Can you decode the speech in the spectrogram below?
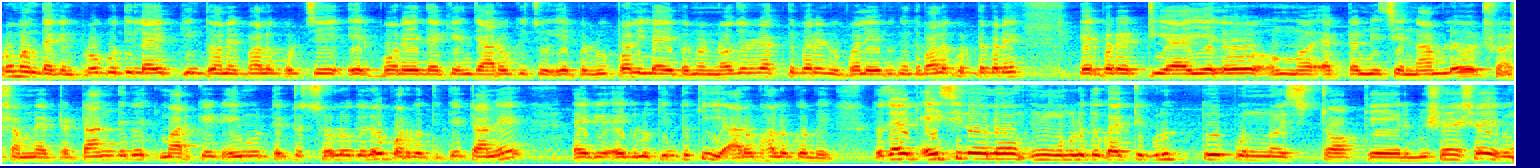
প্রমাণ দেখেন, প্রগতি লাইফ কিন্তু অনেক ভালো করছে। এরপরে দেখেন যে আরও কিছু, এরপর রূপালী লাইফ আপনার নজরে রাখতে পারেন, রূপালী লাইফ কিন্তু ভালো করতে পারে। এরপরে টিআইএলও একটা নিচে নামলেও, সামনে একটা টান দেবে। মার্কেট এই মুহূর্তে একটা সোলো গেলেও পরবর্তীতে টানে। এগুলো কিন্তু কি আরও ভালো করবে? তো যাই হোক, এই ছিল হলো মূলত কয়েকটি গুরুত্বপূর্ণ স্টকের বিষয় এসে এবং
